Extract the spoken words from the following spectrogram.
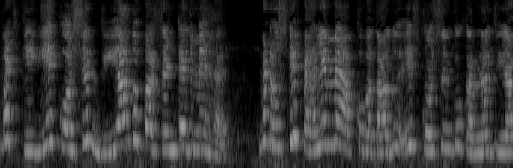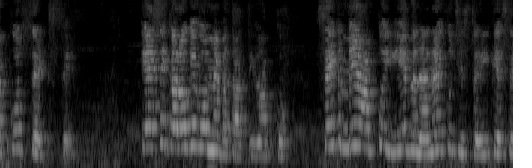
बट ये क्वेश्चन दिया तो परसेंटेज में है। बट उसके पहले मैं आपको बता दू, इस क्वेश्चन को करना चाहिए आपको सेट से। कैसे करोगे वो मैं बताती हूँ आपको। सेट में आपको ये बनाना है कुछ इस तरीके से।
